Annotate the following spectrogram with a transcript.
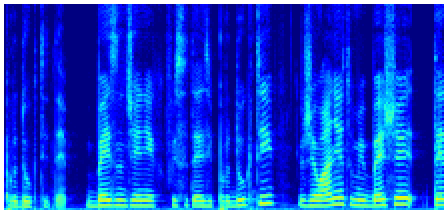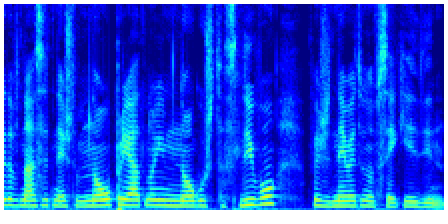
продуктите. Без значение какви са тези продукти, желанието ми беше те да внасят нещо много приятно и много щастливо в ежедневието на всеки един.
